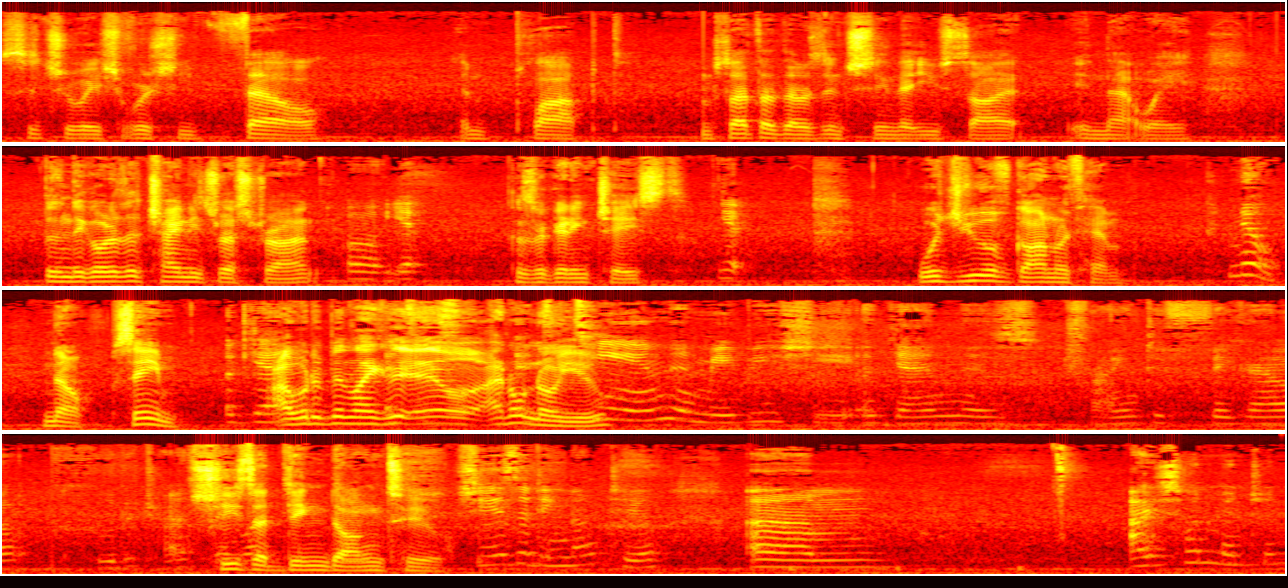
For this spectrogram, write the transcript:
situation where she fell and plopped. So I thought that was interesting that you saw it in that way. Then they go to the Chinese restaurant Oh, yep. because they're getting chased. Yep. Would you have gone with him? No. No, same. Again, I would have been like, I don't know you." Teen, and maybe she again is trying to figure out who to trust. She's a ding do. dong too. She is a ding dong too. Um, I just want to mention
